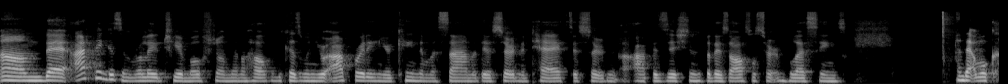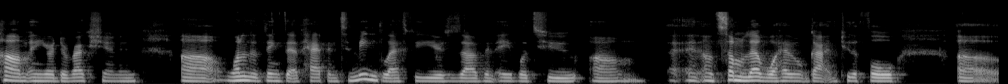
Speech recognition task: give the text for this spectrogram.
um, that I think is related to your emotional mental health because when you're operating your kingdom assignment, there's certain attacks, there's certain oppositions, but there's also certain blessings and that will come in your direction. And uh, one of the things that have happened to me in the last few years is I've been able to, um, and on some level, I haven't gotten to the full, uh,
